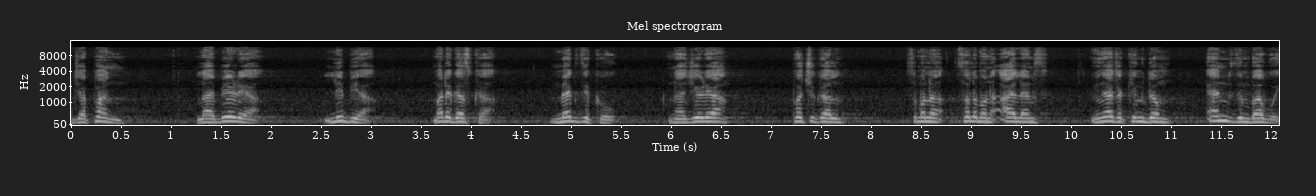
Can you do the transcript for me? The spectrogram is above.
Japan, Liberia, Libya, Madagascar, Mexico, Nigeria, Portugal, Solomon Islands, United Kingdom, and Zimbabwe.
